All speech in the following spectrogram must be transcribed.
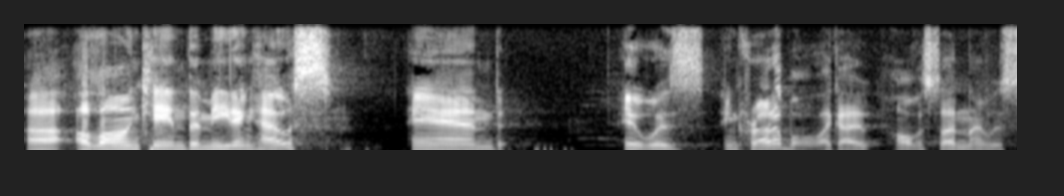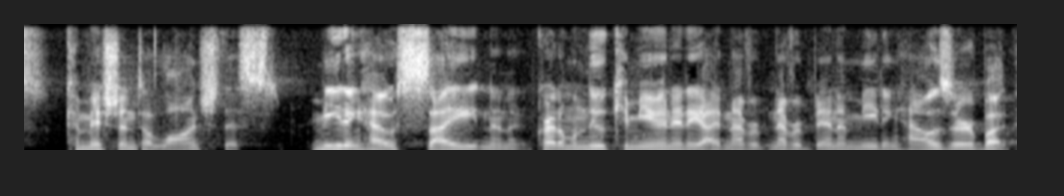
Uh, along came the meeting house, and it was incredible. Like I, all of a sudden, I was commissioned to launch this meeting house site and an incredible new community. I'd never never been a meeting houser, but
